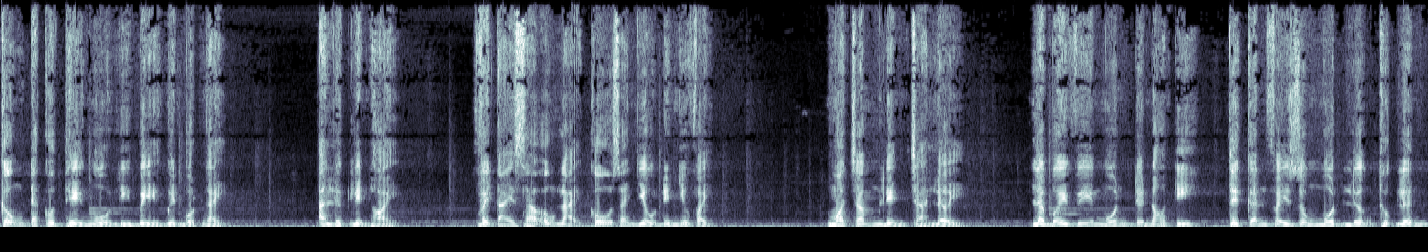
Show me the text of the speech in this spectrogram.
Cũng đã có thể ngủ ly bì nguyên một ngày. A Lực liền hỏi, Vậy tại sao ông lại cô ra nhiều đến như vậy? Mo Trầm liền trả lời, Là bởi vì muốn đưa nó đi Tôi cần phải dùng một lượng thuốc lớn.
